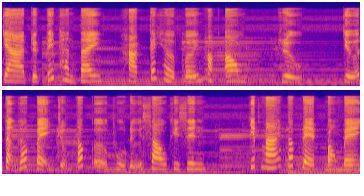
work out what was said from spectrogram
Chà trực tiếp hành tây hoặc kết hợp với mật ong, rượu, chữa tận gốc bệnh rụng tóc ở phụ nữ sau khi sinh, giúp mái tóc đẹp bồng bềnh.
